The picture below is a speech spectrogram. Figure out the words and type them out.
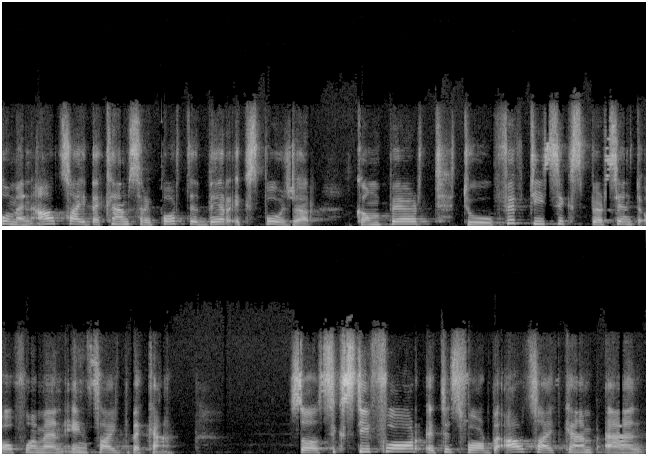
women outside the camps reported their exposure compared to 56% of women inside the camp. So 64, it is for the outside camp and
